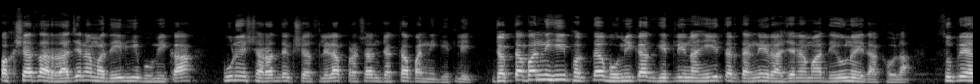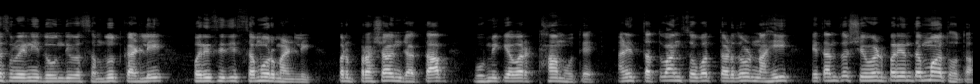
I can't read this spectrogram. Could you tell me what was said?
पक्षाचा राजीनामा देईल ही भूमिका पुणे शहराध्यक्ष असलेल्या प्रशांत जगतापांनी घेतली. जगतापांनी ही फक्त भूमिकाच घेतली नाही तर त्यांनी राजीनामा देऊनही दाखवला. सुप्रिया सुळेंनी दोन दिवस समजूत काढली परिस्थिती समोर मांडली पण प्रशांत जगताप भूमिकेवर ठाम होते आणि तत्वांसोबत तडजोड नाही हे त्यांचं शेवटपर्यंत मत होतं.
